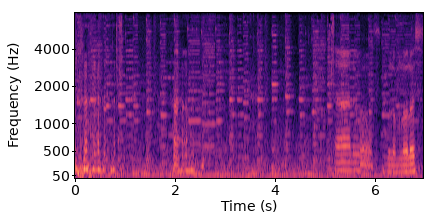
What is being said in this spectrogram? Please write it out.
Aduh, belum lulus.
